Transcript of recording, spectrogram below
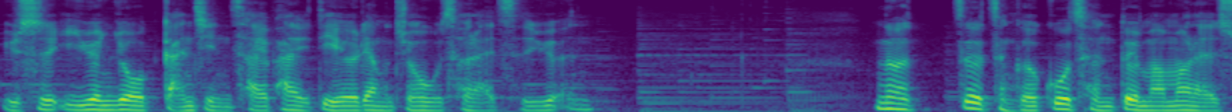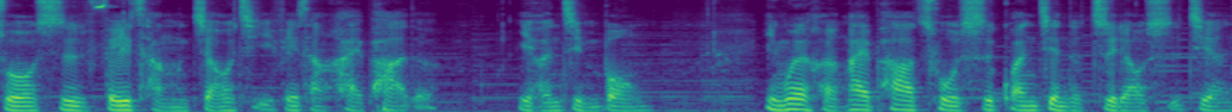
于是医院又赶紧才派第二辆救护车来支援。那这整个过程对妈妈来说是非常焦急、非常害怕的，也很紧绷，因为很害怕错失关键的治疗时间，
